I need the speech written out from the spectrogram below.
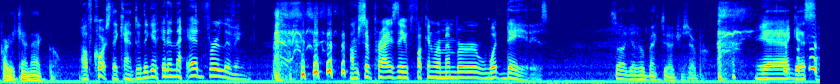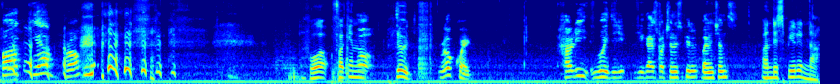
Probably can't act though. Of course they can't, do. They get hit in the head for a living. I'm surprised they fucking remember what day it is. So I guess we're back to Ultra Zerba. Yeah, I guess. so. Fuck yeah, bro. well, fucking. Oh, dude, real quick. How do you wait? Did you, you guys watch Undisputed by any chance? Undisputed? Nah.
